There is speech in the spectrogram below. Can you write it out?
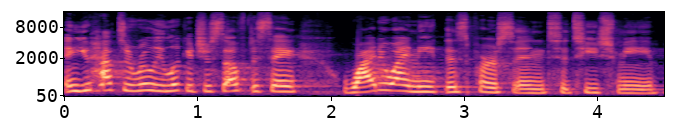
And you have to really look at yourself to say, why do I need this person to teach me?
